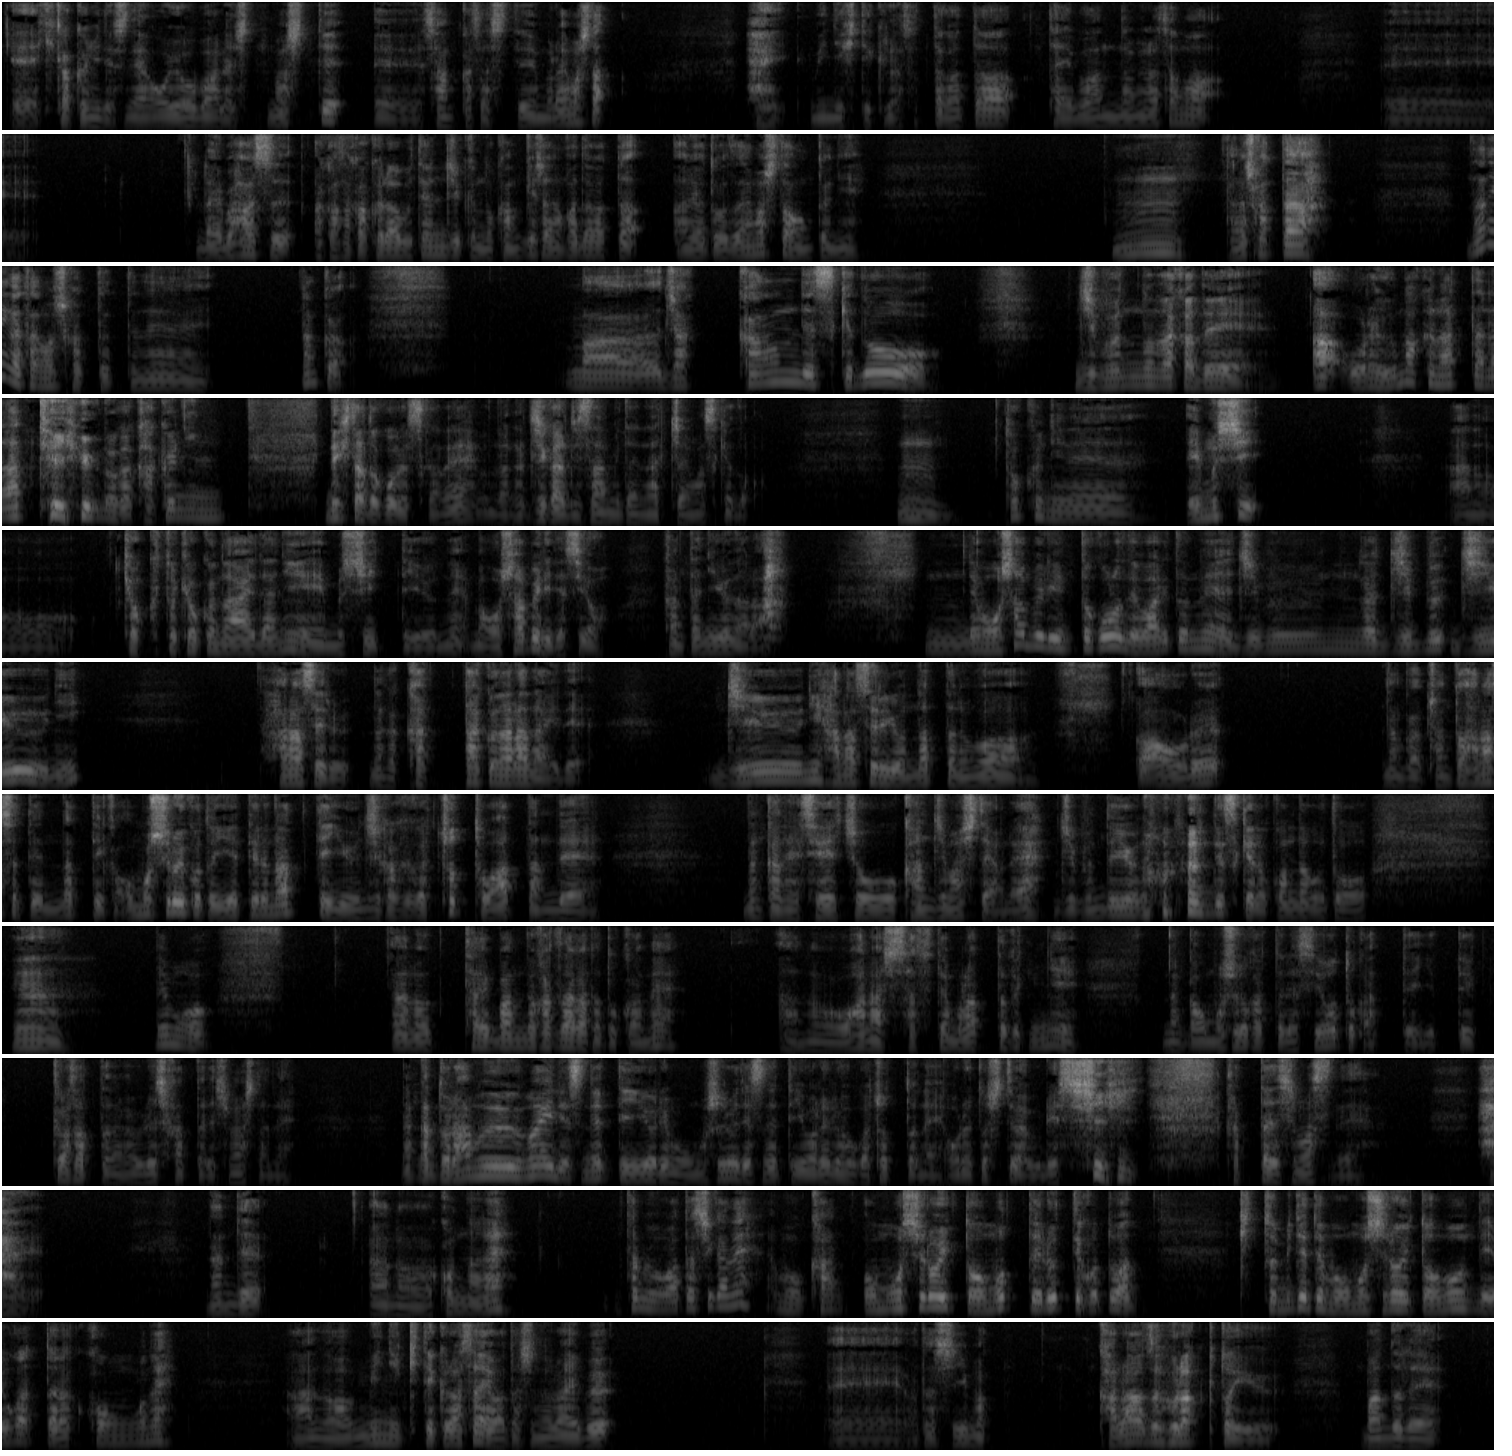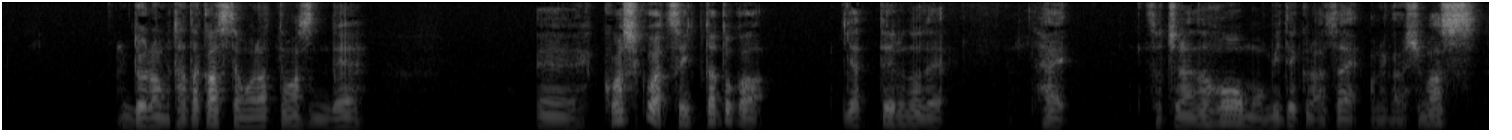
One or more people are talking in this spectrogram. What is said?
えー企画にですね、お呼ばれしまして、えー参加させてもらいました。はい、見に来てくださった方、台湾の皆様、えーライブハウス赤坂クラブ天竺の関係者の方々、ありがとうございました、本当に。うーん、楽しかった。何が楽しかったってね、なんか、まあ、若干ですけど、自分の中で、あ、俺上手くなったなっていうのが確認できたとこですかね。なんか自画自賛みたいになっちゃいますけど。うん。特にね、MC。あの、曲と曲の間に MC っていうね、まあおしゃべりですよ。簡単に言うなら。うん、でもおしゃべりのところで割とね、自分が自分、自由に話せる。なんか硬くならないで。自由に話せるようになったのが、あ、俺、なんかちゃんと話せてんなっていうか、面白いこと言えてるなっていう自覚がちょっとはあったんで、なんかね、成長を感じましたよね。自分で言うのもなんですけど、こんなことを。うん。でも、あの、対バンの方々とかね、あの、お話しさせてもらった時に、なんか面白かったですよとかって言ってくださったのが嬉しかったりしましたね。なんかドラムうまいですねっていうよりも面白いですねって言われる方がちょっとね、俺としては嬉しかったりしますね。はい。なんで、あの、こんなね、多分私がね、もうか面白いと思ってるってことは、きっと見てても面白いと思うんで、よかったら今後ね、あの、見に来てください、私のライブ。えー私今、カラーズフラッグというバンドでドラム叩かせてもらってますんで、えー詳しくはツイッターとかやってるので、はい。そちらの方も見てください。お願いします。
